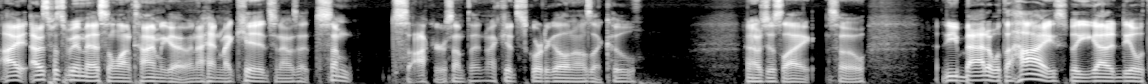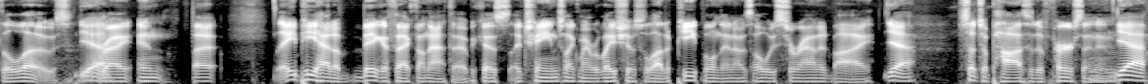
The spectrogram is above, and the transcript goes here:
I I was supposed to be in medicine a long time ago, and I had my kids, and I was at some soccer or something. My kids scored a goal, and I was like, cool. And I was just like, so you battle with the highs, but you got to deal with the lows. Yeah. Right. And but the AP had a big effect on that though because I changed like my relationships with a lot of people, and then I was always surrounded by yeah, such a positive person. And mm-hmm. yeah.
